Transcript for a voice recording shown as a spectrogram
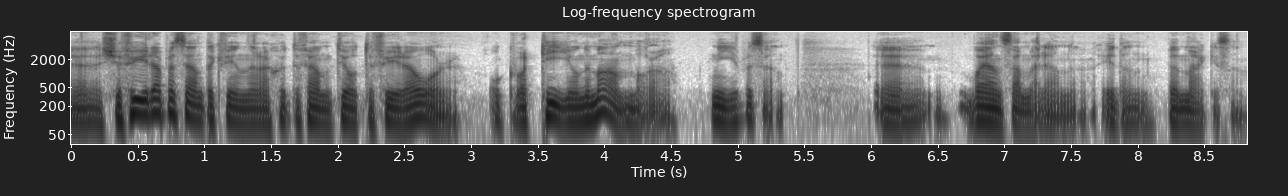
Eh, 24 procent av kvinnorna 75 till 84 år och var tionde man bara, 9 procent, eh, var ensamma i den, i den bemärkelsen.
